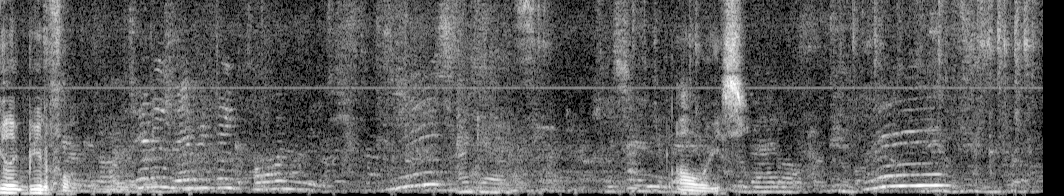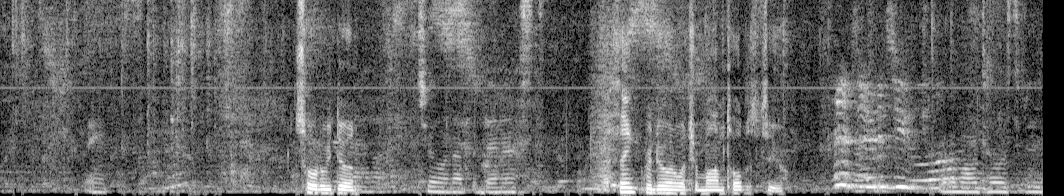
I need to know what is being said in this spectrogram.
You look beautiful. I guess. Always. Thanks. So what are we doing? Chilling at the dentist. I think we're doing what your mom told us to. What did mom tell us to do?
